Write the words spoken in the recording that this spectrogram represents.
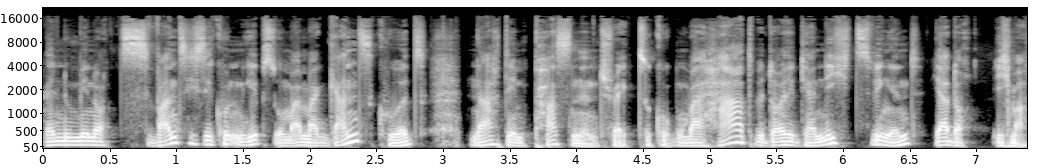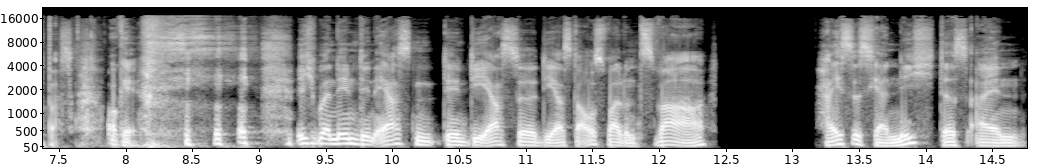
Wenn du mir noch 20 Sekunden gibst, um einmal ganz kurz nach dem passenden Track zu gucken, weil hart bedeutet ja nicht zwingend. Ja, doch, ich mach das. Okay. ich übernehme den ersten, den, die erste, die erste Auswahl und zwar heißt es ja nicht, dass ein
